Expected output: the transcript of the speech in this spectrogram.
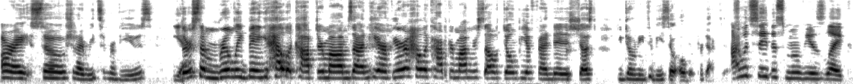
All right, so should I read some reviews? Yeah. There's some really big helicopter moms on here. If you're a helicopter mom yourself, don't be offended. It's just you don't need to be so overprotective. I would say this movie is like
